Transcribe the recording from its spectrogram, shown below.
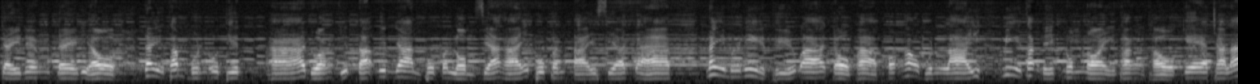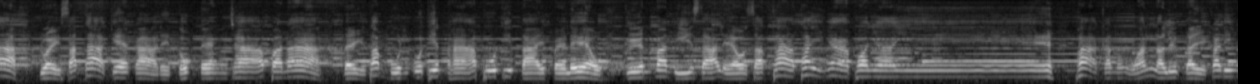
ใจเดียงใจเดียว ได้ทำบุญอุทิศหาดวงจิตตวิญญาณผู้เป็นลมเสียหายผู้เป็นตายเสียจาก ในมือนี้ถือว่าเจ้าภาพของเฮาบุญหลาย มีทั้งเด็กหนุ่มหน่อยทั้งเฒ่าแก่ชราด้วยศรัทธาแก่กาได้ตกแต่งชาปนาได้ทำบุญอุทิศหาผู้ที่ตายไปแล้ว เกินบ้านอีสาแล้วศรัทธาไทยง่าพ่อใหญ่ ผ้ากันหวนละลึกใดคะนิ่ง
